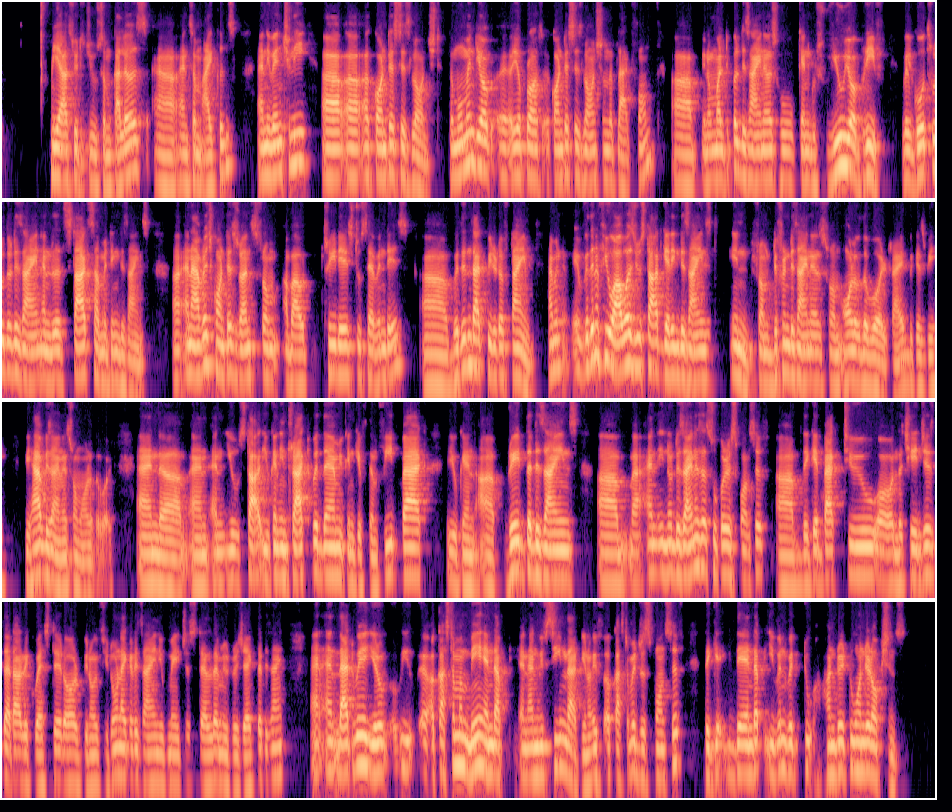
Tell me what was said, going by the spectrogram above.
We ask you to choose some colors uh, and some icons and eventually uh, a, contest is launched. The moment your uh, your pro- contest is launched on the platform uh, you know multiple designers who can view your brief will go through the design and will start submitting designs. Uh, an average contest runs from about three days to seven days uh, within that period of time. I mean if within a few hours you start getting designs in from different designers from all over the world right? Because we we have designers from all over the world. And uh, and and you start you can interact with them you can give them feedback you can uh, rate the designs. Um, and you know designers are super responsive. Uh, they get back to you on the changes that are requested or you know if you don't like a design you may just tell them you reject the design and and that way you know you, a customer may end up and, and we've seen that you know if a customer is responsive they get they end up even with 200 200 options.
